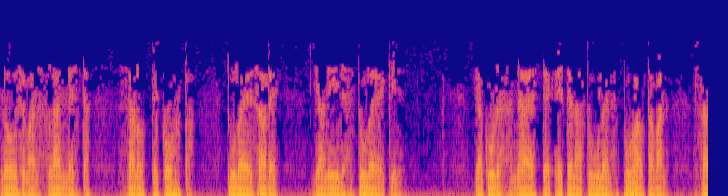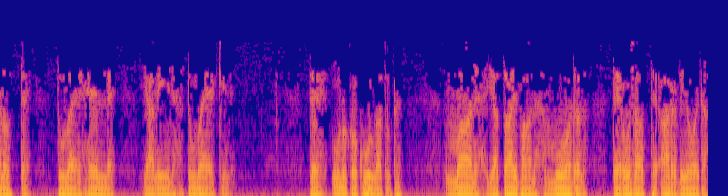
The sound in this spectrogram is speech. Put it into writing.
nousevan lännestä, sanotte kohta, tulee sade, ja niin tuleekin. Ja kun näette etelätuulen puhaltavan, sanotte, tulee helle, ja niin tuleekin. Te ulkokullatut, maan ja taivaan muodon te osaatte arvioida,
